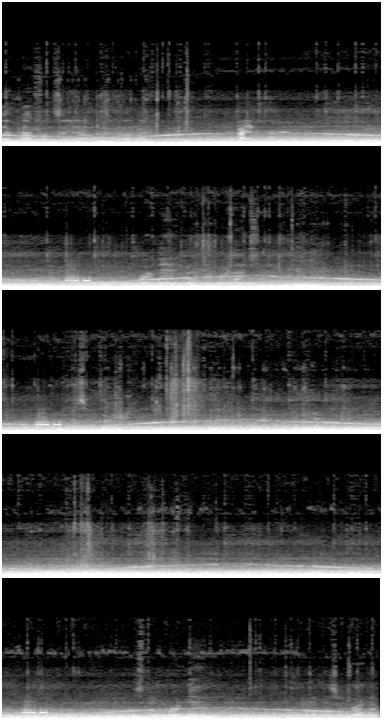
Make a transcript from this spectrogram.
Let Ashland City know. Alright. Right lane, going through green lights. Speed's at 80. Still in the right lane. Coming up with some traffic.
